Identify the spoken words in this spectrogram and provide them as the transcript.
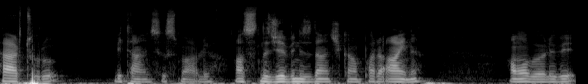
Her turu bir tanesi ısmarlıyor. Aslında cebinizden çıkan para aynı. Ama böyle bir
